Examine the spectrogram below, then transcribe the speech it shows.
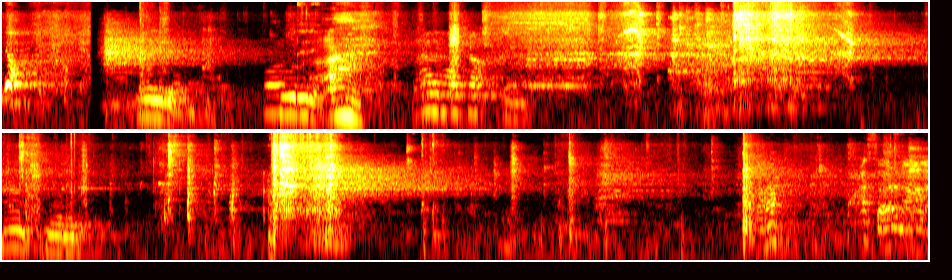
要。嗯。啊。来，我吃。嗯。小人拿来了。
